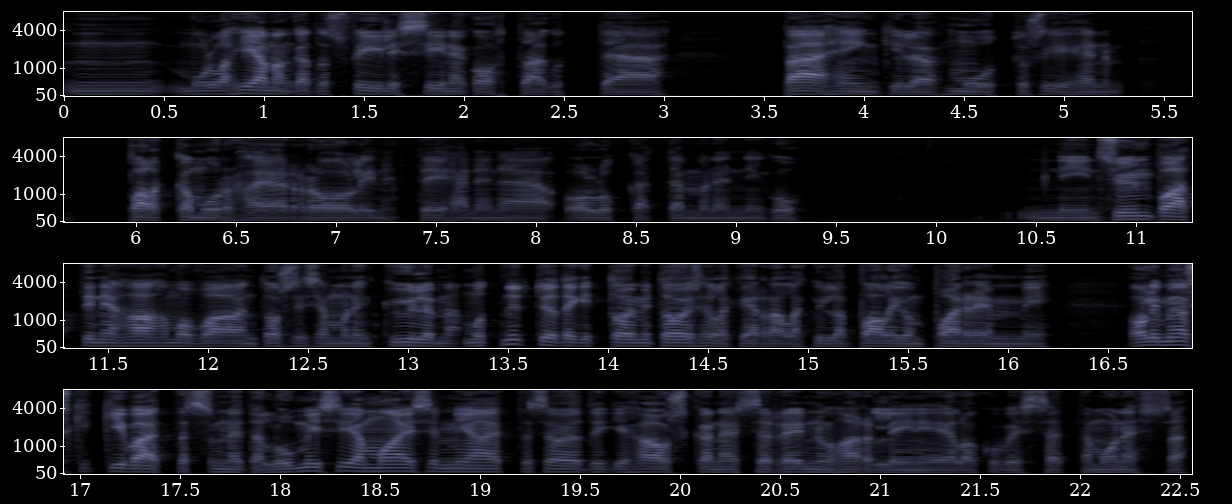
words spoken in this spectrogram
mm, mulla hieman katos fiilis siinä kohtaa, kun tämä päähenkilö muuttui siihen palkkamurhaajan roolin, ettei hän enää ollutkaan tämmönen niinku niin sympaattinen hahmo, vaan tosi semmoinen kylmä. Mutta nyt jotenkin toimi toisella kerralla kyllä paljon paremmin. Oli myöskin kiva, että tässä on näitä lumisia maisemia, että se on jotenkin hauska näissä Renny Harlinin elokuvissa, että monessa,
